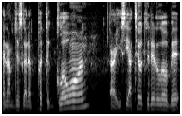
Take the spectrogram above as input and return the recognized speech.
And I'm just going to put the glow on. Alright, you see I tilted it a little bit.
